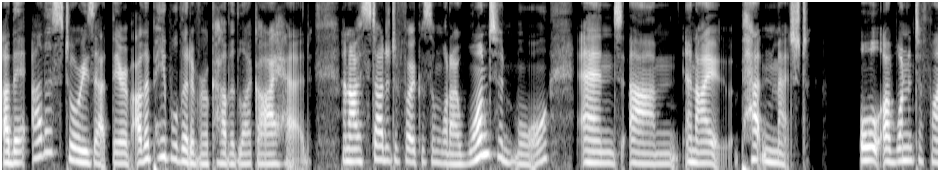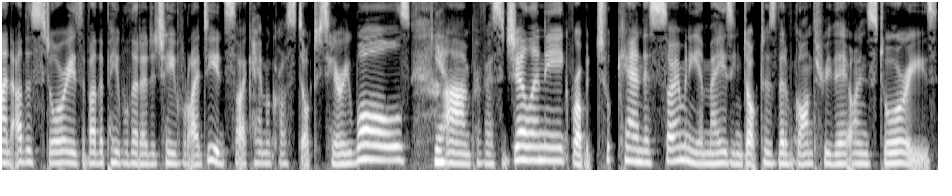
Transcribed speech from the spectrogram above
are there other stories out there of other people that have recovered like I had? And I started to focus on what I wanted more and um, and I pattern matched all I wanted to find other stories of other people that had achieved what I did. So I came across Dr. Terry Wahls, Yeah. um, Professor Jelinek, Robert Chukkan. There's so many amazing doctors that have gone through their own stories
